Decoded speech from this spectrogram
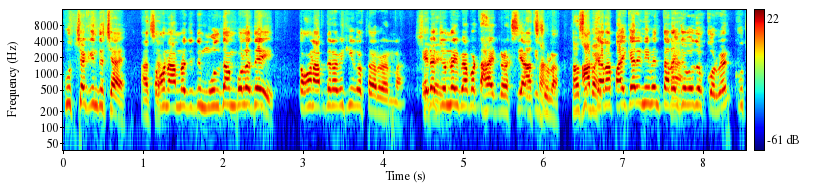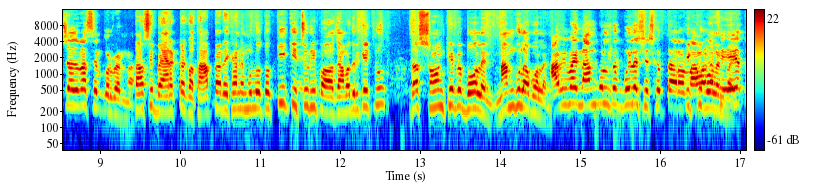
খুচরা কিনতে চায়। আচ্ছা। তখন আমরা যদি মূল দাম বলে দেই তখন আপনারা কি করতে পারবেন না। এটার জন্য এই ব্যাপারটা হাইট রাখছি আর আচ্ছা। কিছু না। আর যারা পাইকারি নেবেন তারাই হ্যাঁ। যোগাযোগ করবেন। খুচরা যারা সেল করবেন না। তাহলে ভাই আরেকটা কথা। আপনার এখানে মূলত কি কি চুরি পাওয়া যায়? আমাদেরকে একটু জাস্ট সংক্ষেপে বলেন। নামগুলা বলেন। আমি ভাই নাম বলতে বলে শেষ করতে পারব না বলেন। এত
